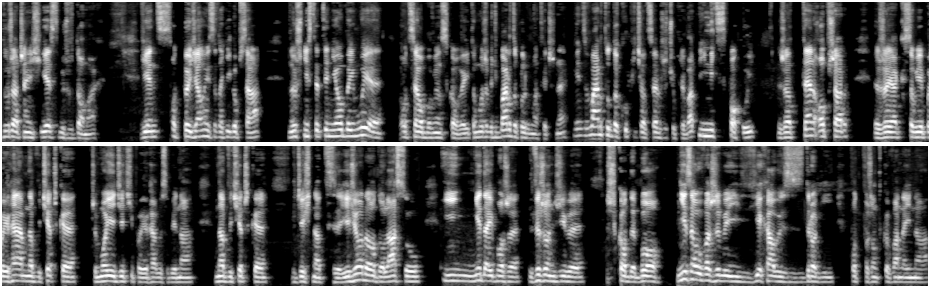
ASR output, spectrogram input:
duża część jest już w domach, więc odpowiedzialność za takiego psa no już niestety nie obejmuje OC obowiązkowej, to może być bardzo problematyczne, więc warto dokupić OC w życiu prywatnym i mieć spokój, że ten obszar, że jak sobie pojechałem na wycieczkę, czy moje dzieci pojechały sobie na, na wycieczkę gdzieś nad jezioro, do lasu i nie daj Boże wyrządziły szkodę, bo nie zauważyły i wjechały z drogi podporządkowanej na,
